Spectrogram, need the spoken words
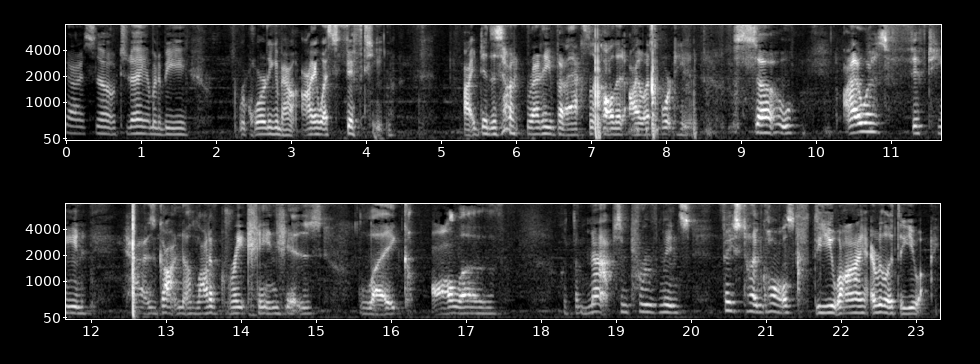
guys, so today I'm going to be recording about iOS 15. I did this already, but I accidentally called it iOS 14. So, iOS 15 has gotten a lot of great changes, like all of like the maps improvements, FaceTime calls, the UI. I really like the UI.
